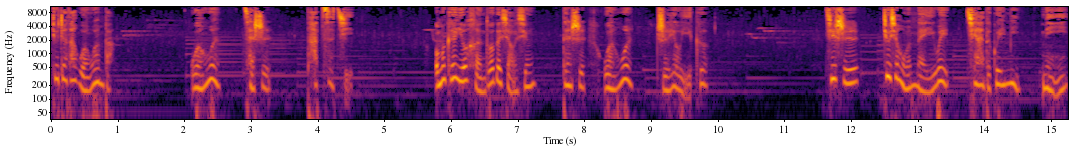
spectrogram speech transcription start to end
就叫他文文吧，文文才是他自己。我们可以有很多个小星，但是文文只有一个。其实，就像我们每一位亲爱的闺蜜，你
